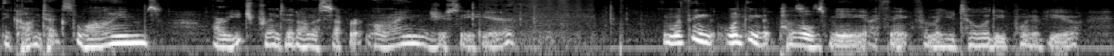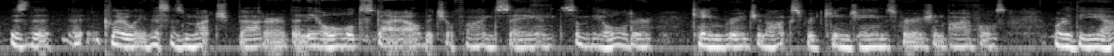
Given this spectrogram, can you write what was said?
The context lines are each printed on a separate line, as you see here. And one thing, one thing that puzzles me, I think, from a utility point of view, is that uh, clearly this is much better than the old style that you'll find, say, in some of the older Cambridge and Oxford King James Version Bibles, where the uh,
